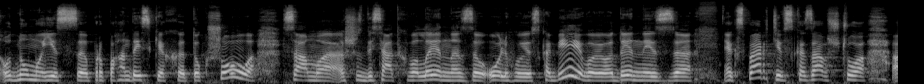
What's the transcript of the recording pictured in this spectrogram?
одному із пропагандистських ток-шоу саме 60 хвилин з Ольгою Скабєєвою. Один із експертів сказав, що е,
